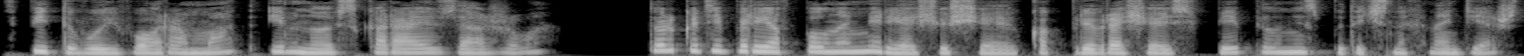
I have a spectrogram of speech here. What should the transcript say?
Впитываю его аромат и вновь сгораю заживо. Только теперь я в полной мере ощущаю, как превращаюсь в пепел несбыточных надежд.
